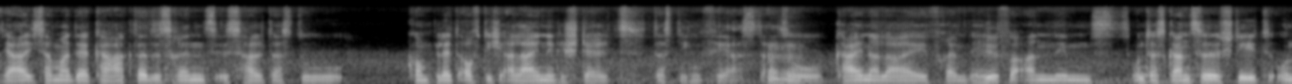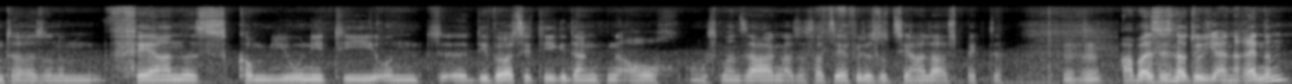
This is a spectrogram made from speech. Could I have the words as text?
Ja, ich sag mal, der Charakter des Rennens ist halt, dass du komplett auf dich alleine gestellt das Ding fährst. Also keinerlei fremde Hilfe annimmst. Und das Ganze steht unter so einem Fairness, Community und äh, Diversity-Gedanken auch, muss man sagen. Also es hat sehr viele soziale Aspekte. Mhm. Aber es ist natürlich ein Rennen,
